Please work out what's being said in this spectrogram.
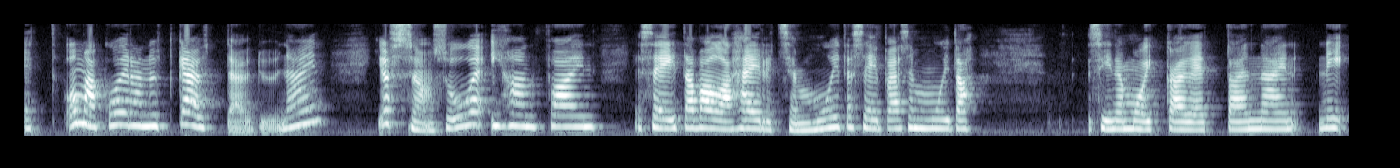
että oma koira nyt käyttäytyy näin, jos se on sulle ihan fine ja se ei tavallaan häiritse muita, se ei pääse muita siinä moikkailemaan tai näin, niin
